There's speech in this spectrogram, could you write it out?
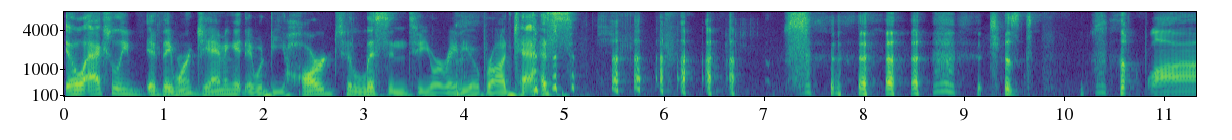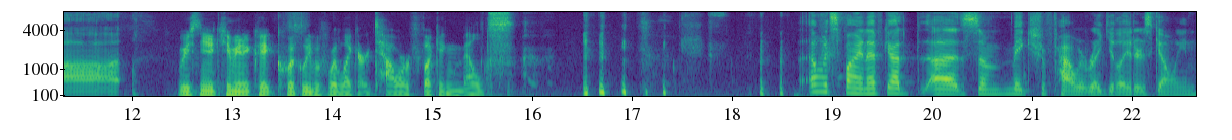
It'll actually, if they weren't jamming it, it would be hard to listen to your radio broadcast. just blah. We just need to communicate quickly before like our tower fucking melts. Oh, it's fine. I've got uh, some makeshift power regulators going.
